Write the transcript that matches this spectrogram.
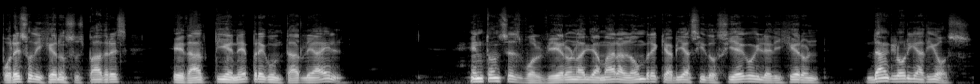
Por eso dijeron sus padres, Edad tiene preguntarle a él. Entonces volvieron a llamar al hombre que había sido ciego y le dijeron, Da gloria a Dios,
